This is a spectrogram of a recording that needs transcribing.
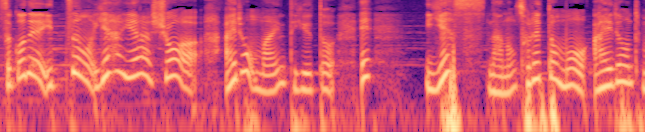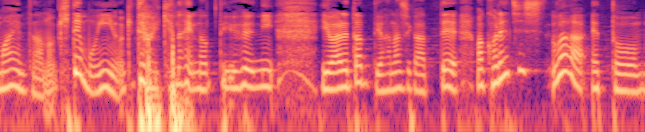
そこでいつも Yeah, yeah, sure, I don't mind って言うと、え、Yes なの？それとも I don't mind なの？来てもいいの？来てはいけないの？っていうふうに言われたっていう話があって、まあ、これ自は、えっと、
